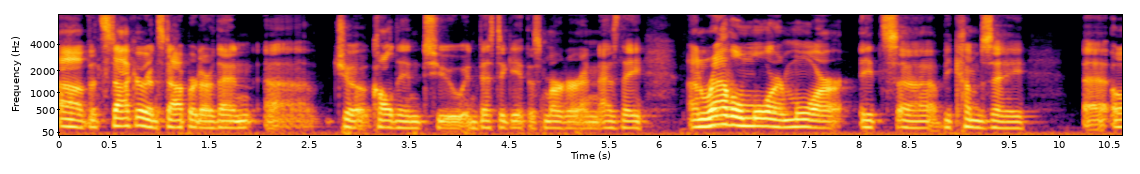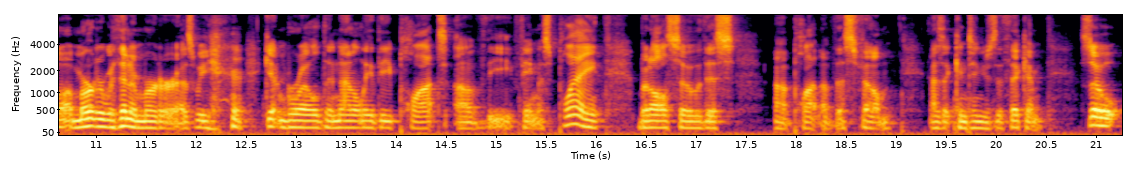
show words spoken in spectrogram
Uh, but Stalker and Stoppard are then uh, called in to investigate this murder. And as they unravel more and more, it becomes a uh, a murder within a murder as we get embroiled in not only the plot of the famous play, but also this uh, plot of this film as it continues to thicken. So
